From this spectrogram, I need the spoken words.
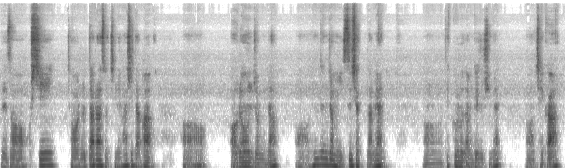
그래서 혹시 저를 따라서 진행하시다가, 어, 어려운 점이나, 어, 힘든 점이 있으셨다면, 어, 댓글로 남겨주시면, 어, 제가, 어,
